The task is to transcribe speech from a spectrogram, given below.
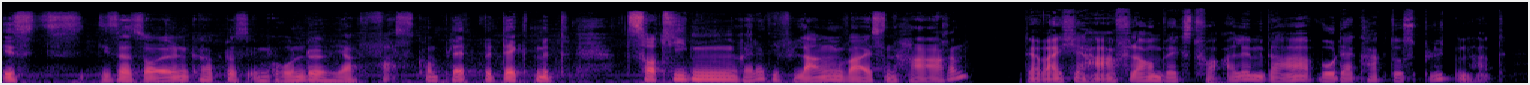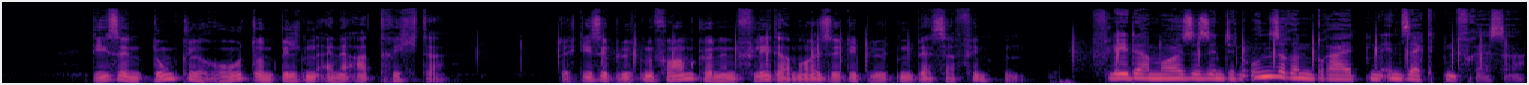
ist dieser Säulenkaktus im Grunde ja fast komplett bedeckt mit zottigen, relativ langen weißen Haaren. Der weiche Haarflaum wächst vor allem da, wo der Kaktus Blüten hat. Die sind dunkelrot und bilden eine Art Trichter. Durch diese Blütenform können Fledermäuse die Blüten besser finden. Fledermäuse sind in unseren Breiten Insektenfresser.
